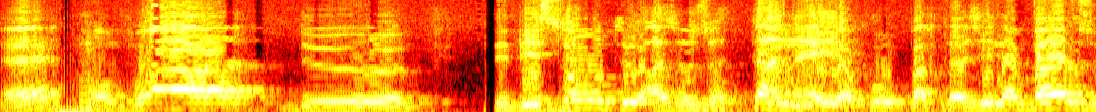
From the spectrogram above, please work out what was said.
hein, on voit de, des descentes à Zozatan, il faut partager la base.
